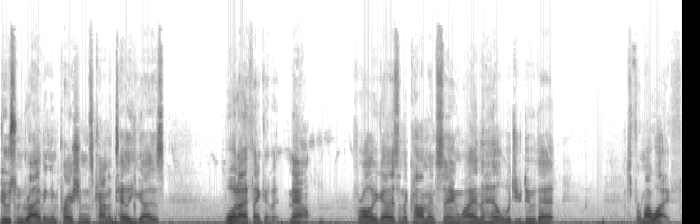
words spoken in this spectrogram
do some driving impressions, kind of tell you guys what I think of it. Now, for all you guys in the comments saying, why in the hell would you do that? It's for my wife,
